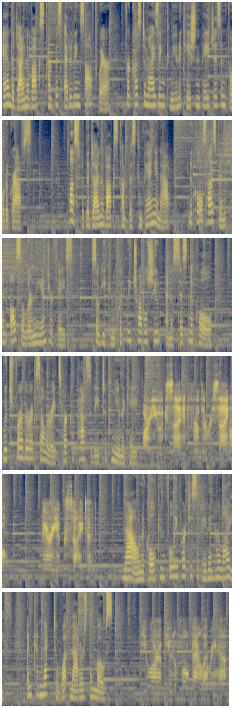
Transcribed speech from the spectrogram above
And the Dynavox Compass editing software for customizing communication pages and photographs. Plus, with the Dynavox Compass companion app, Nicole's husband can also learn the interface so he can quickly troubleshoot and assist Nicole, which further accelerates her capacity to communicate. Are you excited for the recital? Very excited. Now, Nicole can fully participate in her life and connect to what matters the most. You are a beautiful ballerina.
